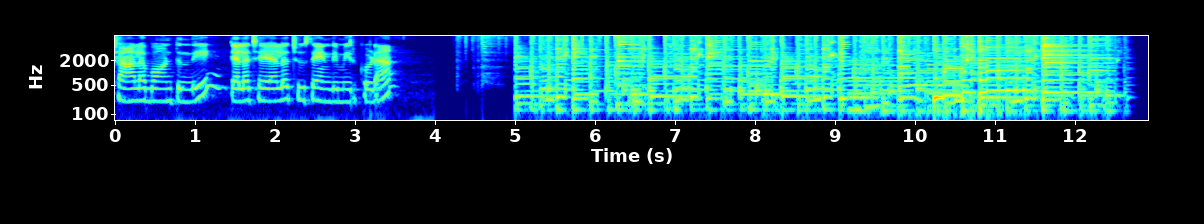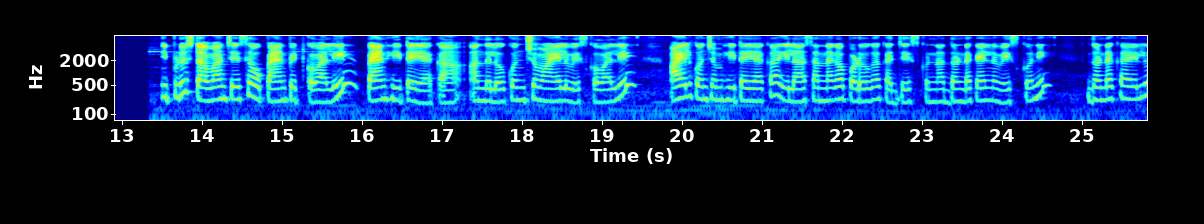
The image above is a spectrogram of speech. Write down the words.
చాలా బాగుంటుంది. ఎలా చేయాలో చూసేయండి మీరు కూడా. ఇప్పుడు స్టవ్ ఆన్ చేసి ఒక ప్యాన్ పెట్టుకోవాలి. ప్యాన్ హీట్ అయ్యాక అందులో కొంచెం ఆయిల్ వేసుకోవాలి. ఆయిల్ కొంచెం హీట్ అయ్యాక ఇలా సన్నగా పొడవుగా కట్ చేసుకున్న దొండకాయలను వేసుకొని దొండకాయలు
